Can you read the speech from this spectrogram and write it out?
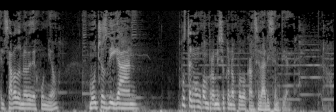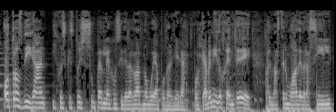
el sábado 9 de junio muchos digan, pues tengo un compromiso que no puedo cancelar y se entiende. Otros digan, hijo, es que estoy súper lejos y de verdad no voy a poder llegar. Porque ha venido gente de- al Master MOA de Brasil,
